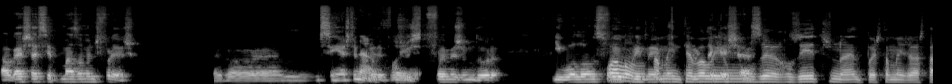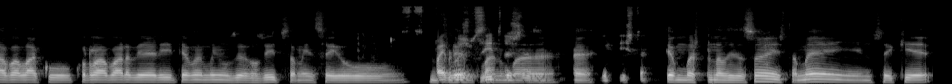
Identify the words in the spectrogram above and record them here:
o gajo sai sempre mais ou menos fresco. Agora, hum, sim, esta Não, corrida foi- foi... mesmo dura. E o Alonso O foi o Alonso primeiro também teve ali uns errositos, não é? Depois também já estava lá com, com o rabo a arder e teve ali uns errositos, também saiu Vai duas visitas, numa- é, da pista. teve umas penalizações também, e não sei o quê.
